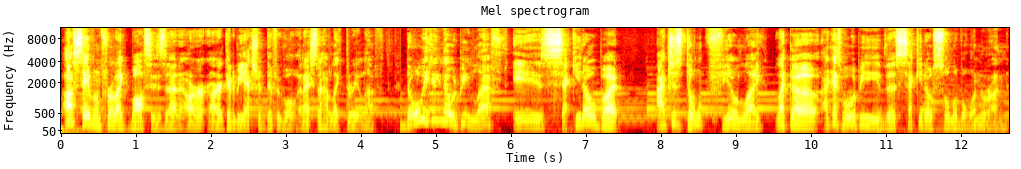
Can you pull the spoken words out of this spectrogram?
I'll save them for like bosses that are, are going to be extra difficult, and I still have like three left. The only thing that would be left is Sekiro, but I just don't feel like like a I guess what would be the Sekiro Soul Level 1 run?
